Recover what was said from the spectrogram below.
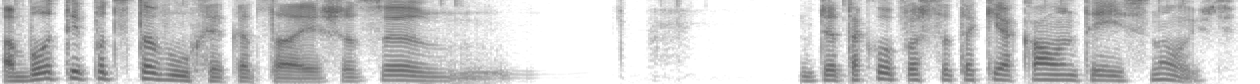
або ти подставухи катаєш. Це. Для такого просто такі аккаунти існують.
